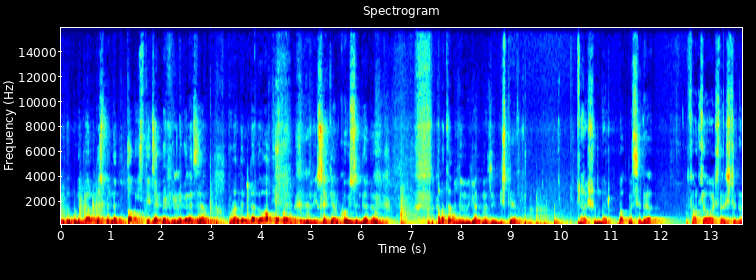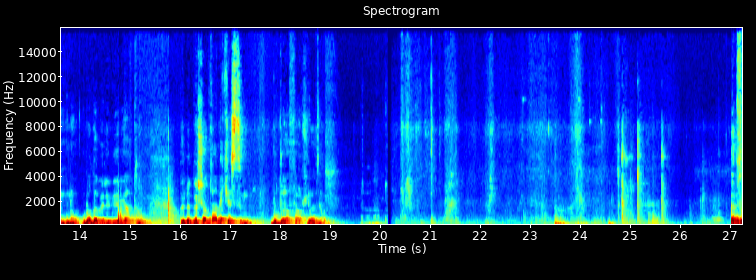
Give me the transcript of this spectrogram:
Dedim bunu bir arkadaş benimle mutlaka isteyecek. Ben birine vereceğim. Burada bir de bir alt yapayım. Böyle içerken koysun dedim. Anlatabildim mi? Yetmez. İşte ya şunlar. Bak mesela farklı ağaçlar işledim buna. Buna da böyle bir yer yaptım. Böyle 5-10 tane kestim. Bu da farklı. Hepsi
